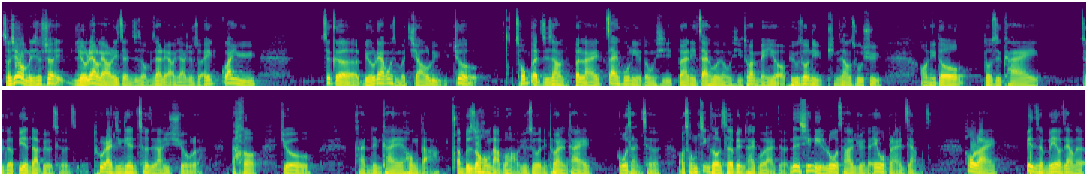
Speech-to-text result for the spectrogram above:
首先我们就说流量聊了一阵子，我们再聊一下，就是说，哎，关于这个流量为什么焦虑，就。从本质上，本来在乎你的东西，本来你在乎的东西，突然没有。比如说，你平常出去，哦，你都都是开这个 B N W 的车子，突然今天车子拿去修了，然后就可能开 Honda，啊，不是说混打不好，就是说你突然开国产车，哦，从进口车变开国产车，那心里的落差，觉得，诶，我本来这样子，后来变成没有这样的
